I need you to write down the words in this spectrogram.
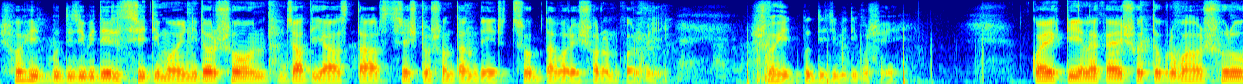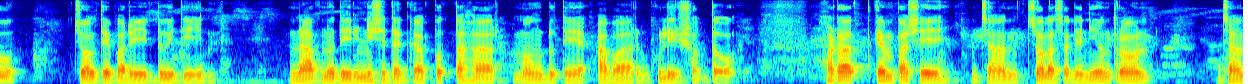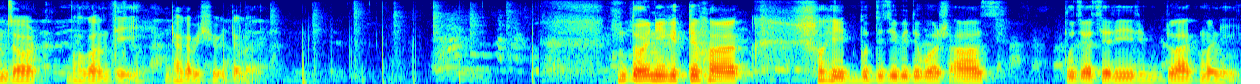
শহীদ বুদ্ধিজীবীদের স্মৃতিময় নিদর্শন, জাতি আজ তার শ্রেষ্ঠ সন্তানদের শ্রদ্ধাভরে স্মরণ করবে। শহীদ বুদ্ধিজীবী দিবসে। কয়েকটি এলাকায় শৈত্যপ্রবাহ শুরু, চলতে পারে দুই দিন। নাপ নদীর নিষেধাজ্ঞা প্রত্যাহার, মংডুতে আবার গুলির শব্দ। হঠাৎ ক্যাম্পাসে যান চলাচলে নিয়ন্ত্রণ, যানজট, ভোগান্তি, ঢাকা বিশ্ববিদ্যালয়। দৈনিক ইত্তেফাক, শহীদ বুদ্ধিজীবী দিবস আজ পূজাচেরির black money.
